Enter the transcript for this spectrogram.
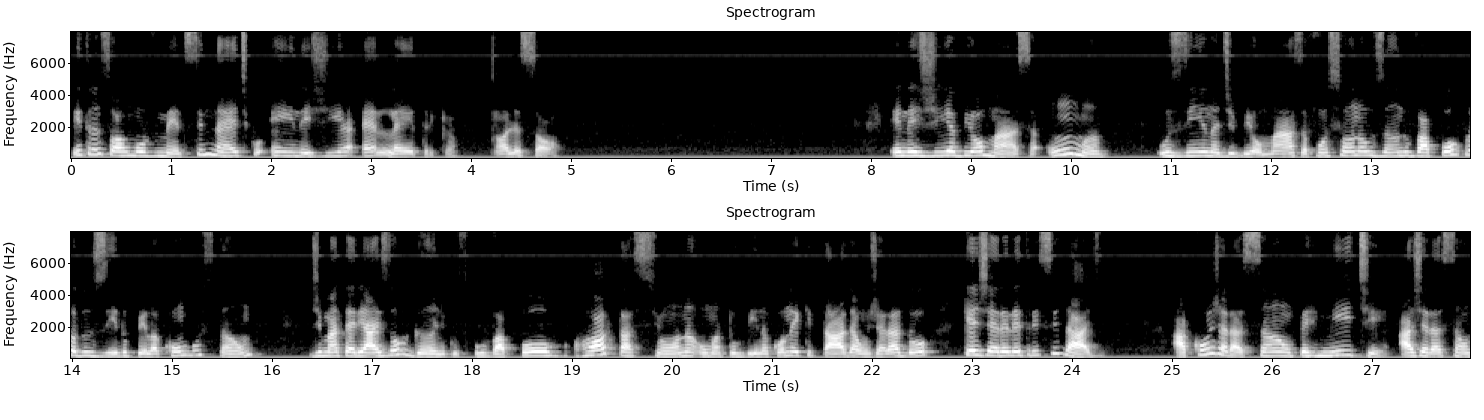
e transforma o movimento cinético em energia elétrica. Olha só. Energia biomassa. Uma usina de biomassa funciona usando vapor produzido pela combustão de materiais orgânicos. O vapor rotaciona uma turbina conectada a um gerador que gera eletricidade. A congeração permite a geração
